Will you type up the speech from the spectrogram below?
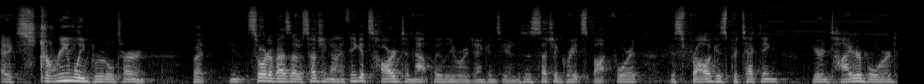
an extremely brutal turn. But you know, sort of as I was touching on, I think it's hard to not play Leeroy Jenkins here. This is such a great spot for it. This frog is protecting your entire board.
